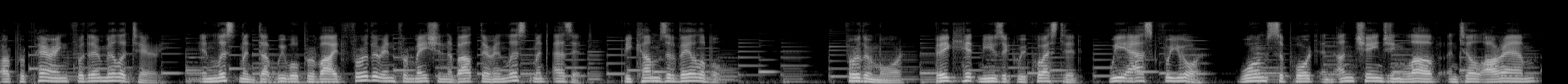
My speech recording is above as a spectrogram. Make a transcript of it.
are preparing for their military enlistment that we will provide further information about their enlistment as it becomes available. Furthermore, Big Hit Music requested, we ask for your warm support and unchanging love until RM,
